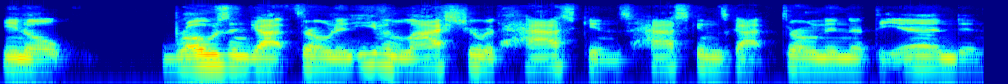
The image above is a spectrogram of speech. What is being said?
you know, Rosen got thrown in. Even last year with Haskins, Haskins got thrown in at the end, and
